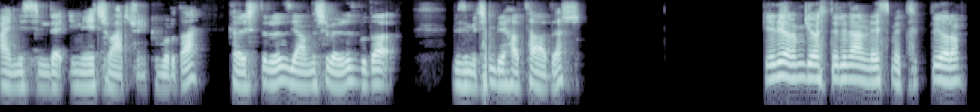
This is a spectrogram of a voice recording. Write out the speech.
Aynı isimde image var çünkü burada. Karıştırırız, yanlışı veririz. Bu da bizim için bir hatadır. Geliyorum gösterilen resme tıklıyorum.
